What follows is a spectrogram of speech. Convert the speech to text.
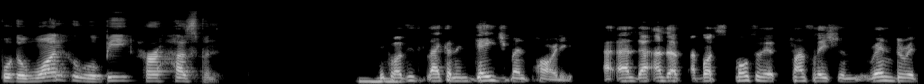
for the one who will be her husband. Because it's like an engagement party. And, and, and but most of the translation render it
